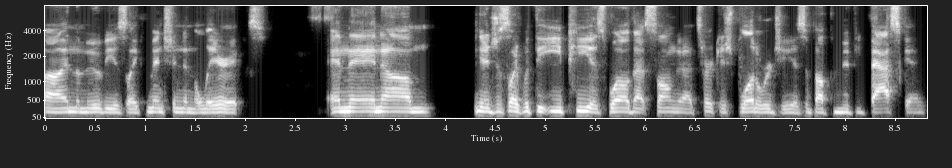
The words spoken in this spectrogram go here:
uh, in the movies, like mentioned in the lyrics. And then, um, you know, just like with the EP as well, that song uh, "Turkish Blood Orgy" is about the movie Baskin.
